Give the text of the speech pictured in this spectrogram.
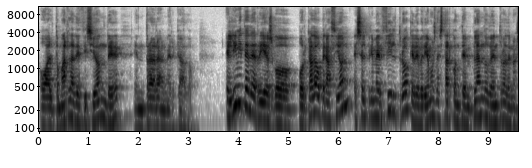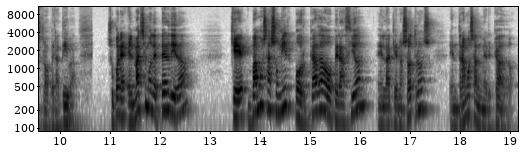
o al tomar la decisión de entrar al mercado. El límite de riesgo por cada operación es el primer filtro que deberíamos de estar contemplando dentro de nuestra operativa. Supone el máximo de pérdida que vamos a asumir por cada operación en la que nosotros entramos al mercado.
